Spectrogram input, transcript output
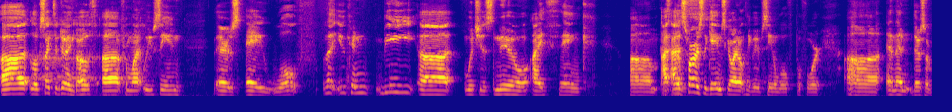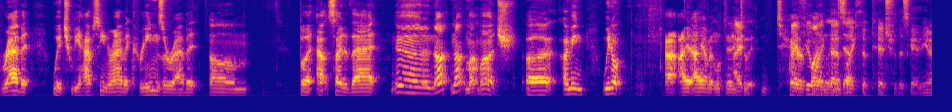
Uh, looks like they're doing both. Uh, from what we've seen, there's a wolf that you can be, uh, which is new, I think. Um, I, as far as the games go, I don't think we've seen a wolf before. Uh, and then there's a rabbit, which we have seen rabbit. Cream's a rabbit. Um, but outside of that, eh, not not not much. Uh, I mean, we don't. I, I- I haven't looked into I- it. I feel like that's like the pitch for this game. You know,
